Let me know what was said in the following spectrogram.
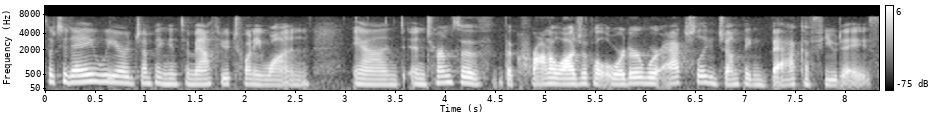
So today we are jumping into Matthew 21. And in terms of the chronological order, we're actually jumping back a few days.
